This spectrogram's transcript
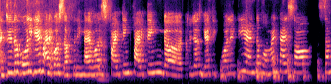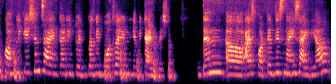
actually, the whole game I was suffering. I was yeah. fighting, fighting uh, to just get equality. And the moment I saw some complications, I entered into it because we both were in heavy time pressure. Then uh, I spotted this nice idea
